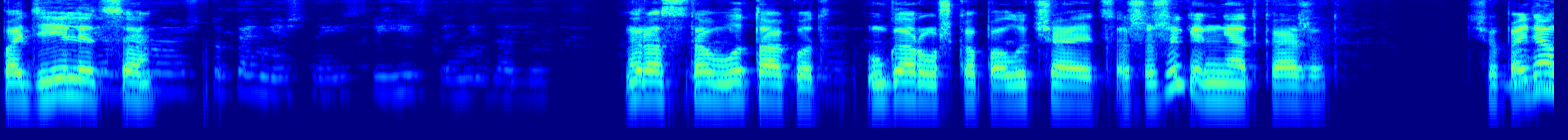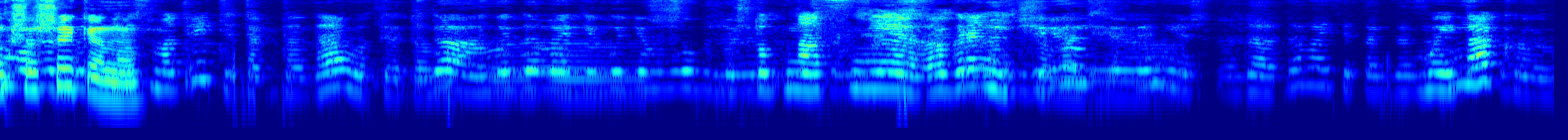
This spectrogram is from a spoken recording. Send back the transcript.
поделится. Я думаю, что, конечно, если есть, они дадут. Раз там вот так вот у горошка получается. Шишикин не откажет. Что, пойдем Ну, к быть, Шишикину? Пересмотрите тогда, да, вот это Да, вот, мы давайте э, будем глубже. Чтоб нас не ограничивали. Разберемся, Конечно, да, давайте тогда. Мы и так э,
